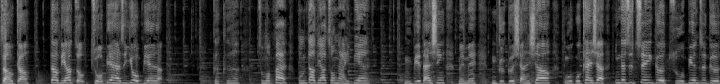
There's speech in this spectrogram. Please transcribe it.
糟糕，到底要走左边还是右边啊？哥哥，怎么办？我们到底要走哪一边？你别担心，妹妹，哥哥想一下哦，我我看一下，应该是这个左边这个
